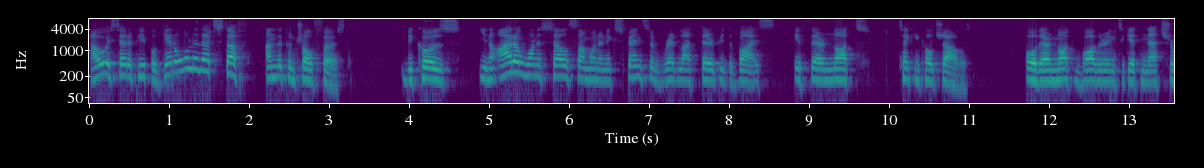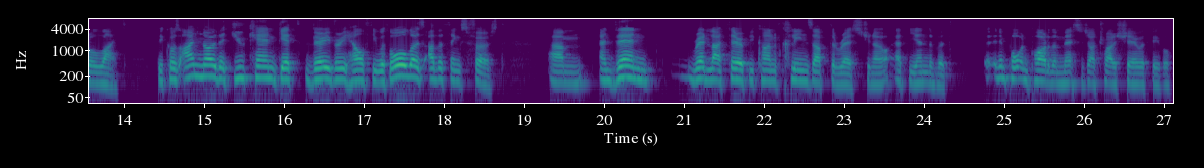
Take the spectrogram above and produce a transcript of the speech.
I always say to people, get all of that stuff under control first. Because, you know, I don't want to sell someone an expensive red light therapy device if they're not taking cold showers or they're not bothering to get natural light. Because I know that you can get very, very healthy with all those other things first. Um, and then red light therapy kind of cleans up the rest, you know, at the end of it. An important part of the message I try to share with people.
